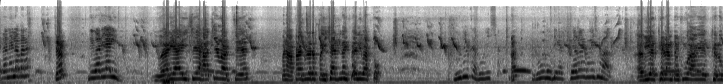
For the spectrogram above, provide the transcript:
ટેટા નહીં લાવવાના? ચમ દિવાળી આવી. દિવાળી આવી છે સાચી વાત છે. પણ આપણા જોડે તો પૈસા જ નહીં પહેલી વાત તો. રૂડી કે રૂડી છે રૂડ દે થેલો રૂડી છે મારો. હવે એક થેલામાં તો શું આવે? એક થેલો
